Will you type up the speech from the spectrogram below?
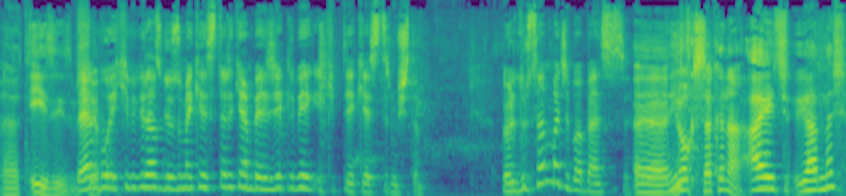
Evet. İyiyiz iyiyiz bir ben şey yok. bu ekibi biraz gözüme kestirirken becerikli bir ekip diye kestirmiştim. Öldürsem mi acaba ben sizi? Eee, hiç- Yok sakın ha. Ay hiç yanlış.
